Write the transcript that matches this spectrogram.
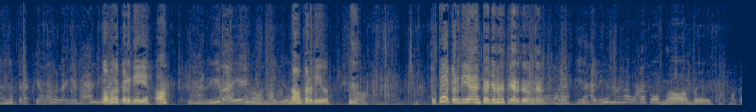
Bueno, pero aquí abajo la llevan. ¿Cómo se perdía? ¿Ah? Más arriba, ¿eh? No, no, yo. Estamos perdidos. No, Usted se perdía antes, hoy ya no se pierde, don Nano. Hombre, aquí salís más abajo. no, hombre. ¿cómo que?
